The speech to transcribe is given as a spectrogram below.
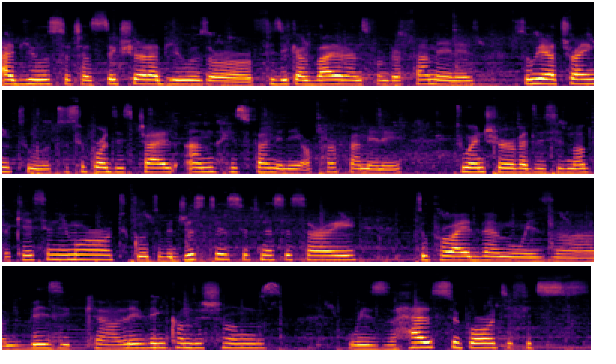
abuse, such as sexual abuse or physical violence from their families, so we are trying to, to support this child and his family or her family to ensure that this is not the case anymore, to go to the justice if necessary, to provide them with uh, basic uh, living conditions, with health support if it's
